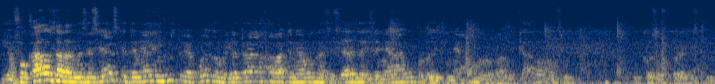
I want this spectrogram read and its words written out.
y enfocados a las necesidades que tenía la industria, pues donde yo trabajaba teníamos necesidades de diseñar algo, pues lo diseñábamos, lo fabricábamos y, cosas por el estilo.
